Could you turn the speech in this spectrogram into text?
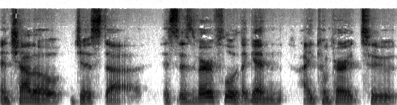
and Shadow just uh, is is very fluid. Again, I compare it to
